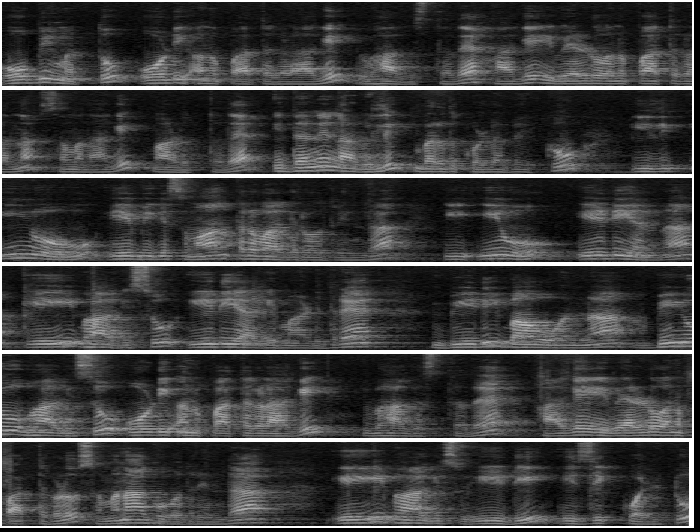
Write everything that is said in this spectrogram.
ಒ ಬಿ ಮತ್ತು ಒ ಡಿ ಅನುಪಾತಗಳಾಗಿ ವಿಭಾಗಿಸ್ತದೆ. ಹಾಗೆ ಇವೆರಡು ಅನುಪಾತಗಳನ್ನು ಸಮನಾಗಿ ಮಾಡುತ್ತದೆ. ಇದನ್ನೇ ನಾವಿಲ್ಲಿ ಬರೆದುಕೊಳ್ಳಬೇಕು. ಇಲ್ಲಿ ಇ ಒವು ಎ ಬಿಗೆ ಸಮಾಂತರವಾಗಿರೋದ್ರಿಂದ ಈ ಇ ಓ ಎ ಡಿಯನ್ನು ಎ ಇ ಭಾಗಿಸು ಇ ಡಿ ಆಗಿ ಮಾಡಿದರೆ ಬಿ ಡಿ ಬಾವುವನ್ನು ಬಿ ಓ ಭಾಗಿಸು ಒ ಡಿ ಅನುಪಾತಗಳಾಗಿ ವಿಭಾಗಿಸ್ತದೆ. ಹಾಗೆ ಇವೆರಡು ಅನುಪಾತಗಳು ಸಮನಾಗುವುದರಿಂದ ಎ ಇ ಭಾಗಿಸು E D is equal to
